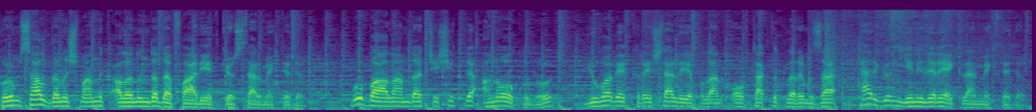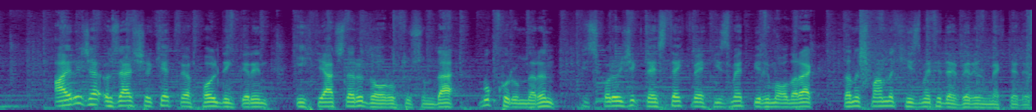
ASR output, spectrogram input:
kurumsal danışmanlık alanında da faaliyet göstermektedir. Bu bağlamda çeşitli anaokulu, yuva ve kreşlerle yapılan ortaklıklarımıza her gün yenileri eklenmektedir. Ayrıca özel şirket ve holdinglerin ihtiyaçları doğrultusunda bu kurumların psikolojik destek ve hizmet birimi olarak danışmanlık hizmeti de verilmektedir.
